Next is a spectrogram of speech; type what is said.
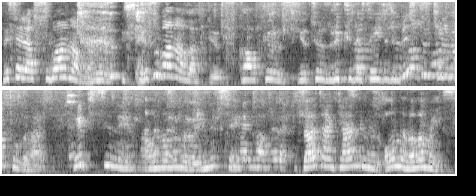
Mesela subhanallah. Üç kere subhanallah diyoruz. Kalkıyoruz, yatıyoruz, rüküde, secdede bir sürü kelime kullanıyoruz. Hepsinin anlamını öğrenirsek zaten kendimiz ondan alamayız.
